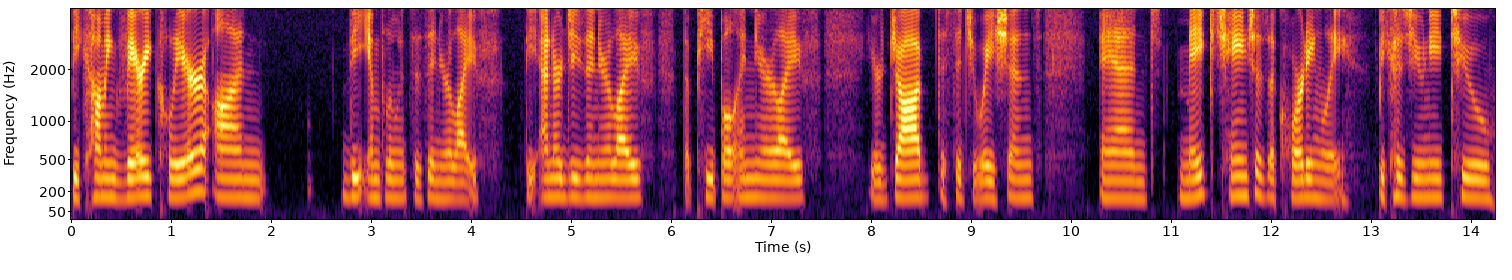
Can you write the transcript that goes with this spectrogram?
becoming very clear on the influences in your life, the energies in your life, the people in your life, your job, the situations, and make changes accordingly because you need to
